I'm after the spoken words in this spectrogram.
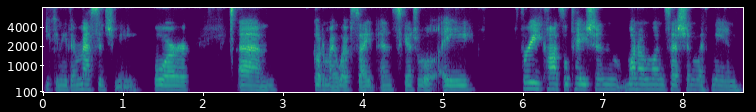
you can either message me or um, go to my website and schedule a free consultation one-on-one session with me and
